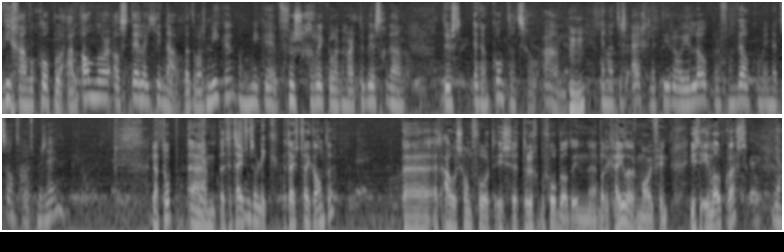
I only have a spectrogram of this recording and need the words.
wie gaan we koppelen aan Andor als stelletje? Nou, dat was Mieke. Want Mieke heeft verschrikkelijk hard de best gedaan. Dus ja, dan komt dat zo aan. Mhm. En dat is eigenlijk die rode loper van welkom in het Zandvoorts Museum. Ja, top. Ehm, het, het, heeft, het heeft twee kanten. Eh, het oude Zandvoort is eh, terug bijvoorbeeld in, eh, wat ik heel erg mooi vind, is de inloopkast. Ja.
